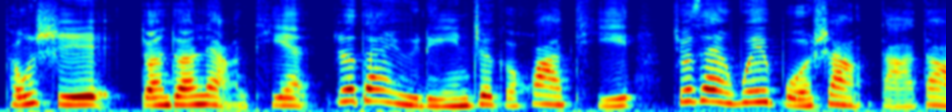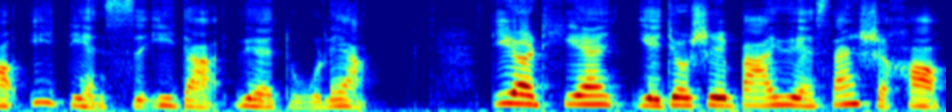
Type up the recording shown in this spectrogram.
同时，短短两天，热带雨林这个话题就在微博上达到一点四亿的阅读量。第二天，也就是八月三十号，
